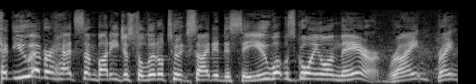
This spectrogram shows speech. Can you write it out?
have you ever had somebody just a little too excited to see you? What was going on there, right? Right?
